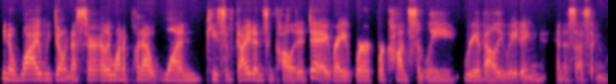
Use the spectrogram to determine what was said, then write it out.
you know why we don't necessarily want to put out one piece of guidance and call it a day right? We're we're constantly reevaluating and assessing.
